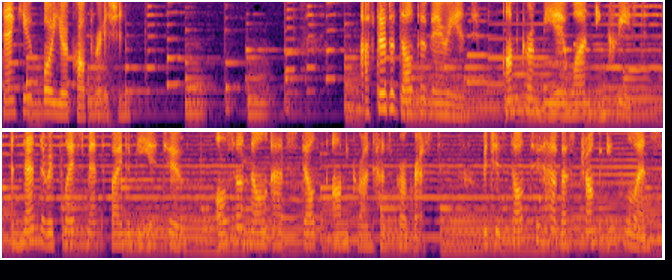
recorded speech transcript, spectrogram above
thank you for your cooperation. After the Delta variant, Omicron BA1 increased, and then the replacement by the BA2, also known as Stealth Omicron, has progressed, which is thought to have a strong influence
